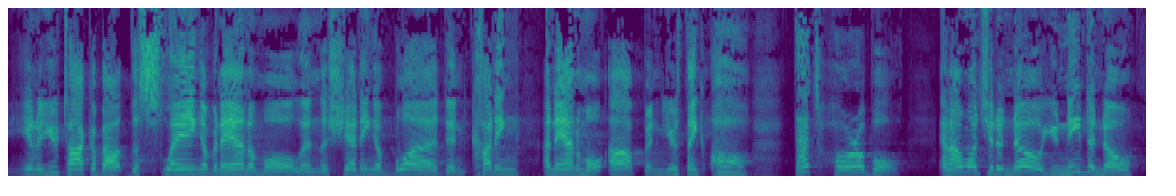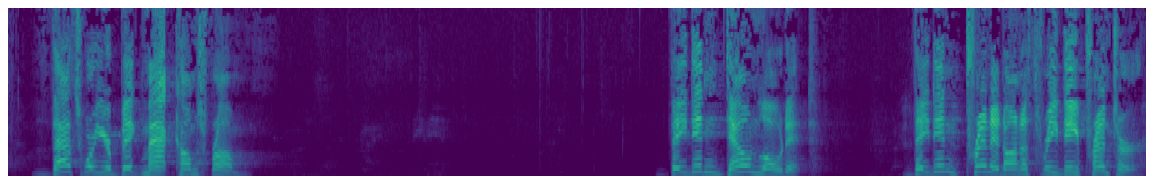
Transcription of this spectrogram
you know, you talk about the slaying of an animal and the shedding of blood and cutting an animal up and you think, oh, that's horrible. And I want you to know, you need to know, that's where your Big Mac comes from. They didn't download it. They didn't print it on a 3D printer.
